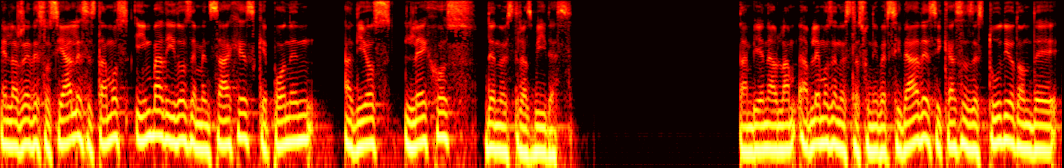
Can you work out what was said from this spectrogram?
en las redes sociales estamos invadidos de mensajes que ponen a Dios lejos de nuestras vidas. También hablemos de nuestras universidades y casas de estudio donde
